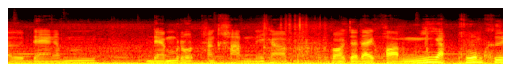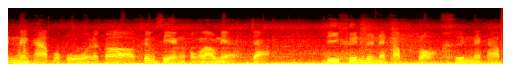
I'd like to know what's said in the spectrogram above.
เออแดง แดมรถทั้งคันนะครับ ก็จะได้ความเงียบเพิ่มขึ้นนะครับโอ้โหแล้วก็เครื่องเสียงของเราเนี่ยจะดีขึ้นด้วยนะครับเพราะขึ้นนะครับ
